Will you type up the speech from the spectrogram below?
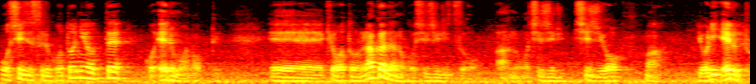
を支持することによってこう得るものっていう、えー共和党の中でのこう支持率をあの支持支持を、まあ、より得ると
